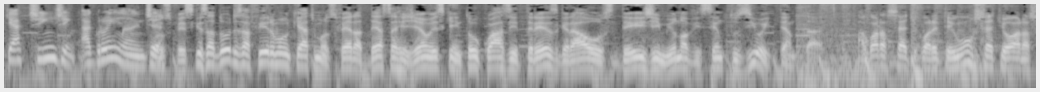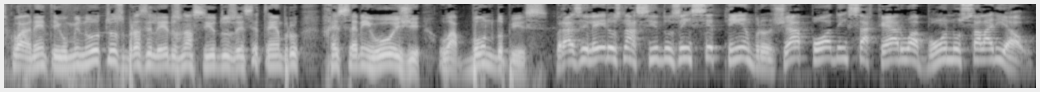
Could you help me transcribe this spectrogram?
que atingem a Groenlândia. Os pesquisadores afirmam que a atmosfera dessa região esquentou quase 3 graus desde 1980. Agora 7h41, 7 horas 41 minutos. Brasileiros nascidos em setembro recebem hoje o abono do PIS. Brasileiros nascidos em setembro já podem sacar o abono salarial.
